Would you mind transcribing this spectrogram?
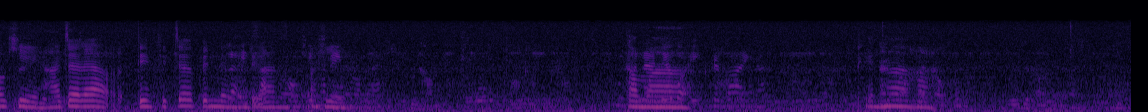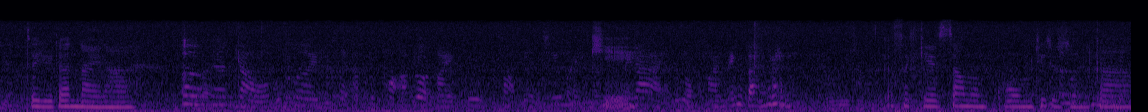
โอเค หาเจอแล้วตีมฟิเจอร์เป็นหนึ่งเหมือน โอเค ต่อมาเพนห้าค่ะ จะอยู่ด้านในนะคะ เอองานเก่าเคยเคยอัพพออัพโหลดไปกูฝากเปลี่ยนชื่อใหม่ไม่ได้หลงไฟล์แม่งตามันก็สเกตสร้างวงกลมที่จุดศูนย์กลาง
